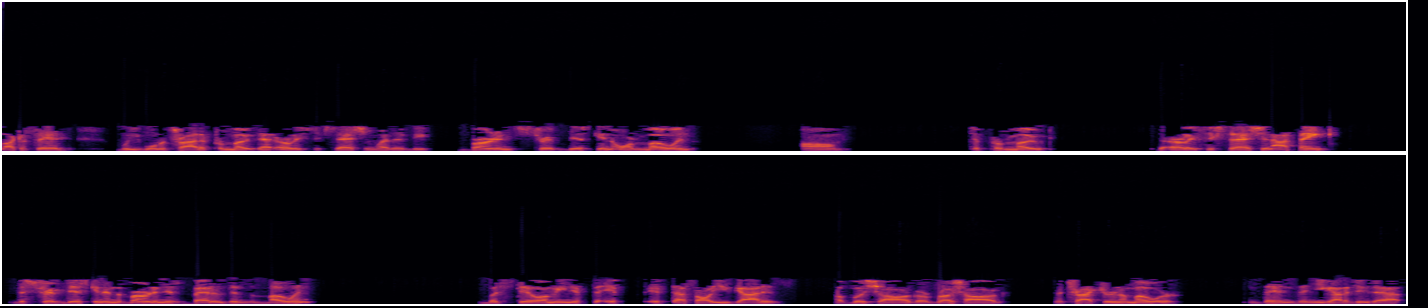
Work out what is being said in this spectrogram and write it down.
like I said, we want to try to promote that early succession, whether it be burning, strip disking, or mowing, um, to promote the early succession. I think the strip disking and the burning is better than the mowing. But still, I mean, if the, if if that's all you got is a bush hog or brush hog, a tractor and a mower, then then you got to do that.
